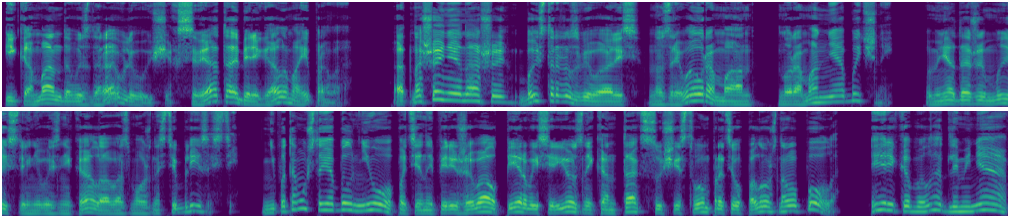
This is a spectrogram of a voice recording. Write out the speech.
и команда выздоравливающих свято оберегала мои права. Отношения наши быстро развивались, назревал роман, но роман необычный. У меня даже мысли не возникало о возможности близости. Не потому, что я был неопытен и переживал первый серьезный контакт с существом противоположного пола. Эрика была для меня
